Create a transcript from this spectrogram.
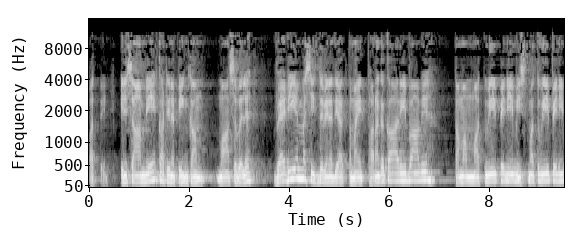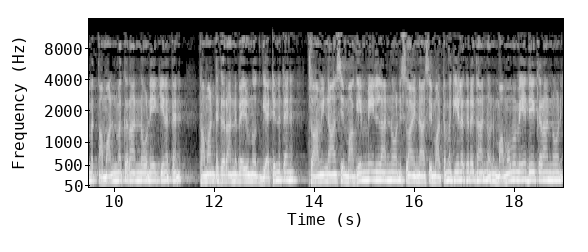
පත්වෙන්. එනිසා මේ කටින පින්කම් මාසවල වැඩියෙන්ම සිද්ධ වෙන දෙයක් තමයි තරගකාරී භාවය. තමන් මතුවී පෙනීම ඉස්මතු වී පෙනීම තමන්ම කරන්න ඕනේ කියන තැන. තමන්ට කරන්න බැරිවුණොත් ගැටෙන තැන. ස්වාමින්නාන්සේ මගෙන් මෙල්ලන්න ඕනි ස්වාමින්නාසේ මටම කියල කරගන්න ඕන මම මේ දේ කරන්න ඕනි.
